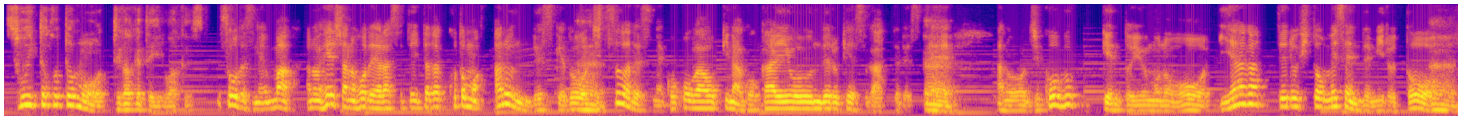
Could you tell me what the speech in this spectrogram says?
そういったことも手掛けているわけです。そうですね。まあ、あの、弊社の方でやらせていただくこともあるんですけど、はい実はですね、ここが大きな誤解を生んでるケースがあってですね、えあの、自己物件というものを嫌がってる人目線で見ると、え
